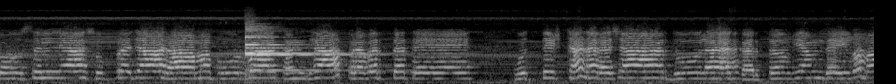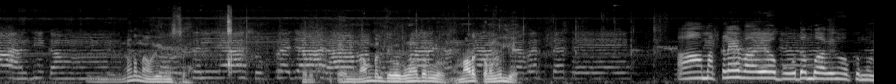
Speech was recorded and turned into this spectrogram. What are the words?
कौसल्या सुप्रजा रामपूर्वा सन्ध्या प्रवर्तते उत्तिष्ठ नरशार्दूल कर्तव्यं दैवमान्धिकम् നടന്നാ മതി മിസ്റ്റർ कौसल्या सुप्रजा എന്ന് അമ്പലത്തിൽ പോക്ക് മാത്രമേ ഉള്ളൂ നടക്കണമെന്നില്ല प्रवर्तते ആ മക്കളെ വായോ ഭൂതം ഭാവി നോക്കുന്നു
